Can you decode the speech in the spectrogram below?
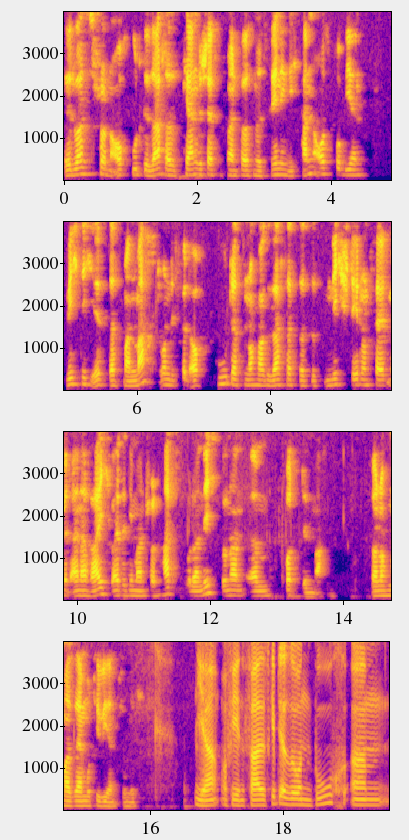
Äh, du hast es schon auch gut gesagt, also das Kerngeschäft ist mein Personal Training. Ich kann ausprobieren. Wichtig ist, dass man macht und ich finde auch gut, dass du nochmal gesagt hast, dass es nicht steht und fällt mit einer Reichweite, die man schon hat oder nicht, sondern ähm, trotzdem machen. Das war nochmal sehr motivierend für mich. Ja, auf jeden Fall. Es gibt ja so ein Buch, ähm,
